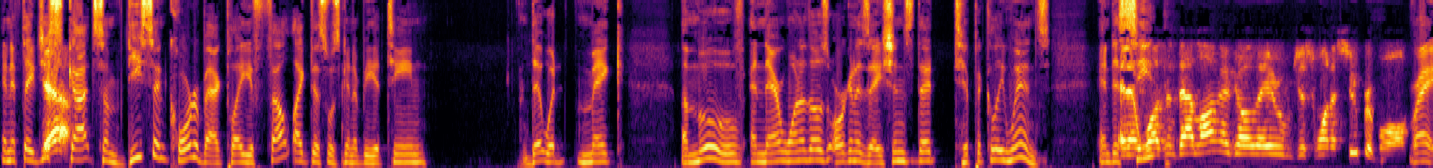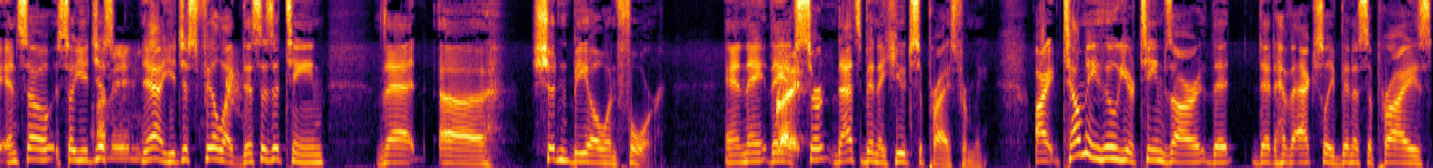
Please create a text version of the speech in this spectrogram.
and if they just Yeah. got some decent quarterback play, you felt like this was going to be a team that would make a move, and they're one of those organizations that typically wins. And to And see it wasn't that long ago they just won a Super Bowl. Right, and so so you just mean- yeah, you just feel like this is a team that uh, shouldn't be zero and four, and they they have certain. That's been a huge surprise for me. All right, tell me who your teams are that that have actually been a surprise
